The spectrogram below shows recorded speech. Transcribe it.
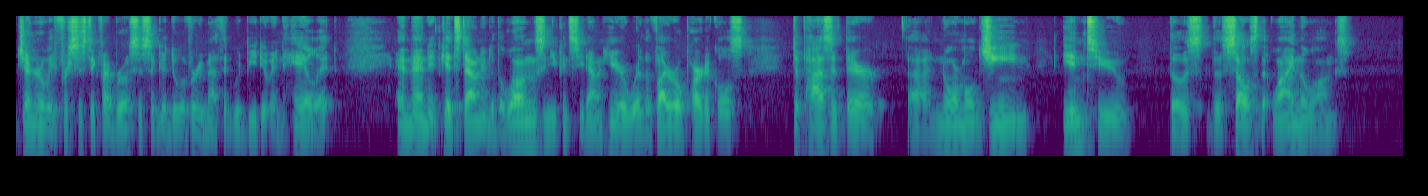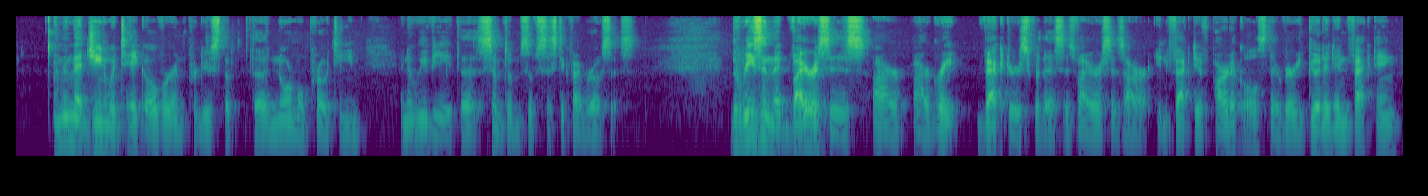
generally for cystic fibrosis, a good delivery method would be to inhale it. And then it gets down into the lungs, and you can see down here where the viral particles deposit their uh, normal gene into those the cells that line the lungs. And then that gene would take over and produce the, the normal protein and alleviate the symptoms of cystic fibrosis. The reason that viruses are, are great vectors for this is viruses are infective particles. They're very good at infecting.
